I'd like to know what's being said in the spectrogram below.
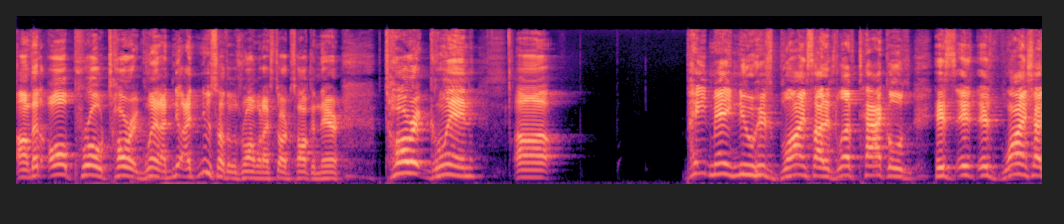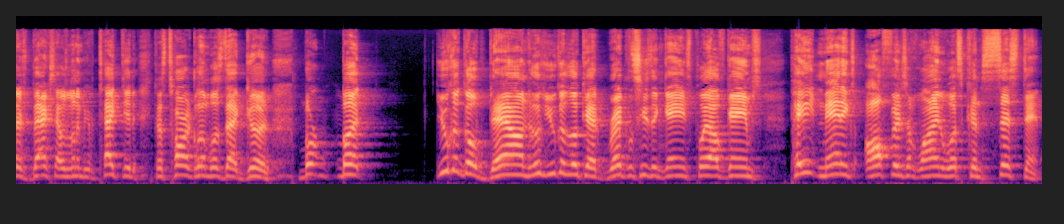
um, that All Pro Tarik Glenn, I knew I knew something was wrong when I started talking there. Tarik Glenn, uh, Peyton Manning knew his blind side, his left tackles, his his, his blind side, his backside was going to be protected because Tarik Glenn was that good. But but you could go down. Look, You could look at regular season games, playoff games. Peyton Manning's offensive line was consistent.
